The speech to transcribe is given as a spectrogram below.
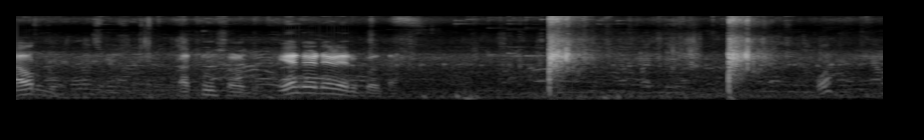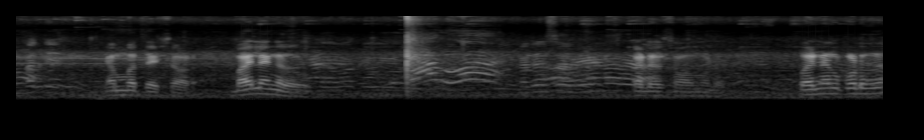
ಯಾವ್ದು ಲಕ್ಷ್ಮೇಶ್ವರದ್ದು. ಏನು ರೇಟ್ ಹೇಳಿರ್ಬೇಕಾ ಎಂಬತ್ತೈದು ಸಾವಿರ. ಬಾಯ್ಲಿ ಹೆಂಗದ ಕಡೆ ಸಮ ಮಾಡೋದು. ಫೈನಲ್ ಕೊಡೋದು?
